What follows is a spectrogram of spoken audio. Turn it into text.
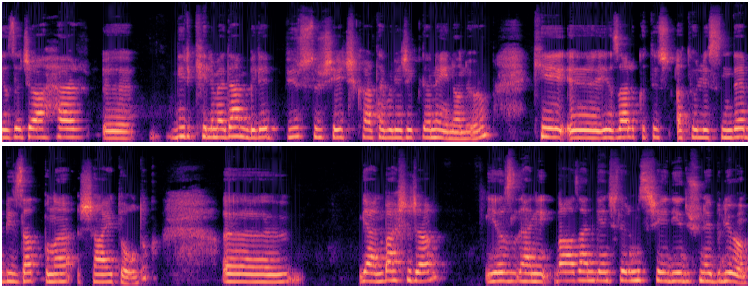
yazacağı her e, bir kelimeden bile bir sürü şey çıkartabileceklerine inanıyorum. Ki e, yazarlık atö- atölyesinde bizzat buna şahit olduk. E, yani başlıca yaz, hani bazen gençlerimiz şey diye düşünebiliyor.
